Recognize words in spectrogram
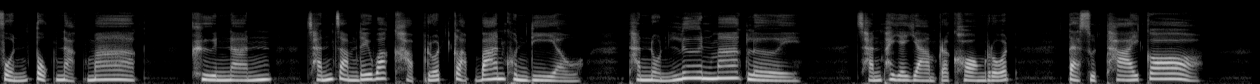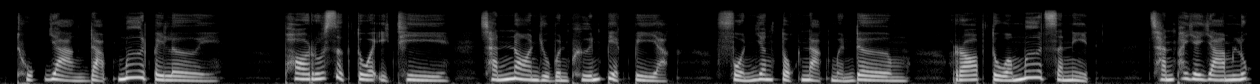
ฝนตกหนักมาก คืนนั้น ฉันจำได้ว่าขับรถกลับบ้านคนเดียว ถนนลื่นมากเลย ฉันพยายามประคองรถ แต่สุดท้ายก็ ทุกอย่างดับมืดไปเลย พอรู้สึกตัวอีกที ฉันนอนอยู่บนพื้นเปียกๆ ฝนยังตกหนักเหมือนเดิม รอบตัวมืดสนิท ฉันพยายามลุก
